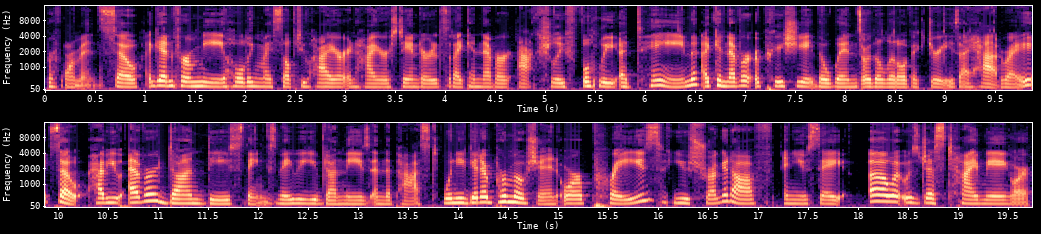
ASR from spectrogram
performance. So, again, for me, holding myself to higher and higher standards that I can never actually fully attain, I can never appreciate the wins or the little victories I had, right? So, have you ever done these things? Maybe you've done these in the past. When you get a promotion or praise, you shrug it off and you say, oh, it was just timing, or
